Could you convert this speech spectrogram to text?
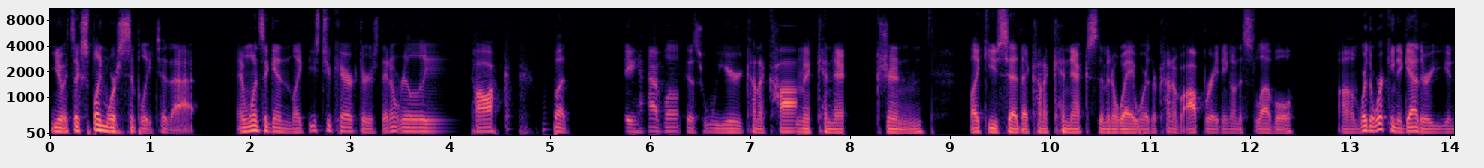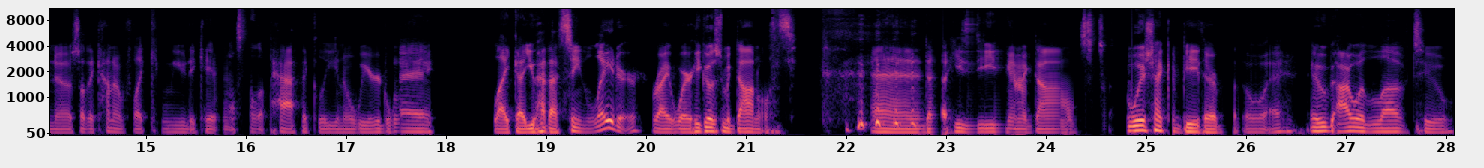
you know it's explained more simply to that and once again, like these two characters, they don't really talk, but they have like this weird kind of cosmic connection, like you said, that kind of connects them in a way where they're kind of operating on this level, um, where they're working together, you know, so they kind of like communicate almost telepathically in a weird way. Like uh, you have that scene later, right, where he goes to McDonald's and uh, he's eating at McDonald's. I wish I could be there, by the way. Would, I would love to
